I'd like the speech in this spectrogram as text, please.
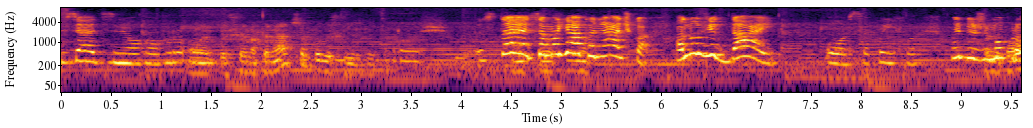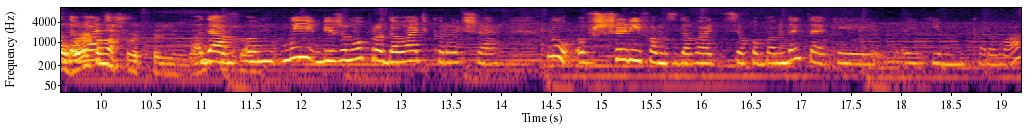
взяти з нього гро... Ой, ти що на конячці будеш їздити? гроші. Сте, це моя конячка. А ну віддай. О, все, поїхали. Ми біжимо Ого, продавати. вона швидко їздить. Да, собі. ми біжимо продавати, коротше, ну, в шерифам здавати цього бандита, який їм керував.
